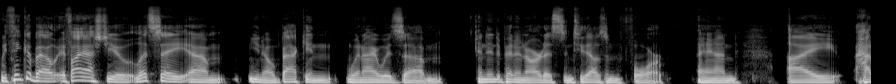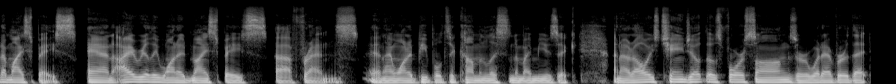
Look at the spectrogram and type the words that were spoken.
we think about if I asked you, let's say, um, you know, back in when I was um, an independent artist in 2004, and I had a MySpace and I really wanted MySpace uh, friends and I wanted people to come and listen to my music. And I'd always change out those four songs or whatever that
